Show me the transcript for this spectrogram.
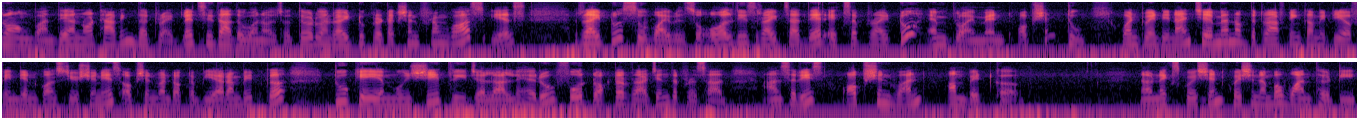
wrong one. They are not having that right. Let's see the other one also. Third one right to protection from wars yes. Right to survival. So all these rights are there except right to employment option 2 129 chairman of the drafting committee of indian constitution is option 1 dr b r ambedkar. 2 km munshi. 3 jawaharlal nehru. 4 dr rajendra prasad. Answer is option 1 ambedkar now next question, question number 130.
